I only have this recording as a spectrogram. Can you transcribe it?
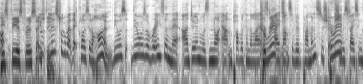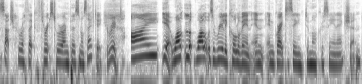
He's fears for his safety. Let's talk about that closer to home. There was there was a reason that Ardern was not out in public in the last Correct. eight months of her prime ministership. She was facing such horrific threats to her own personal safety. Correct. I yeah. While look, while it was a really cool event and, and great to see democracy in action,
